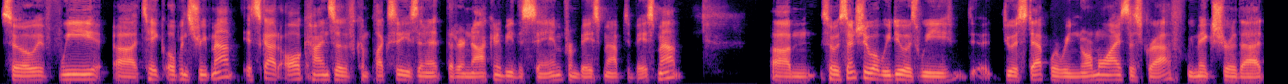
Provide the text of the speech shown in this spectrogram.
So if we uh, take OpenStreetMap, it's got all kinds of complexities in it that are not going to be the same from base map to base map. Um, so essentially what we do is we do a step where we normalize this graph. We make sure that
